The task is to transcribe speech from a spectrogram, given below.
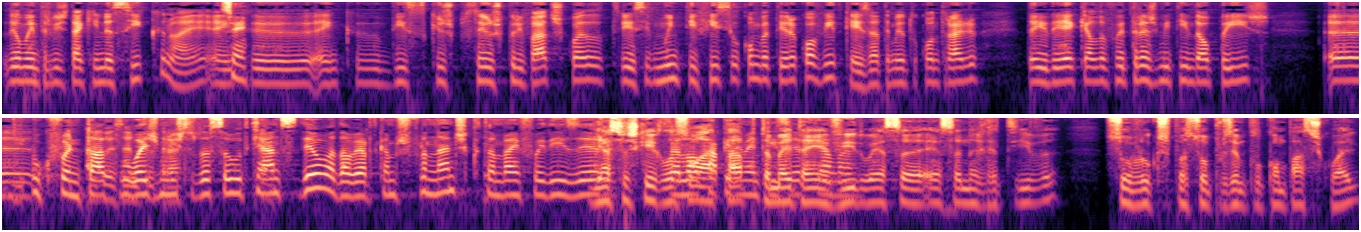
deu uma entrevista aqui na SIC, não é? Em, que, em que, disse que os, sem os privados teria sido muito difícil combater a Covid, que é exatamente o contrário da ideia que ela foi transmitindo ao país Uh, o que foi notado pelo ex-ministro da Saúde que antecedeu, Adalberto Campos Fernandes, que também foi dizer. E achas que em relação à TAP também tem havido essa, essa narrativa sobre o que se passou, por exemplo, com Passos Coelho?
